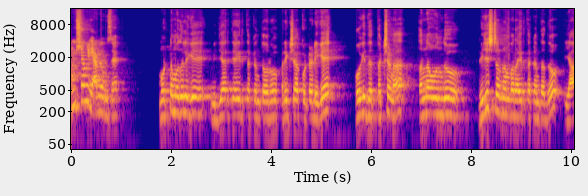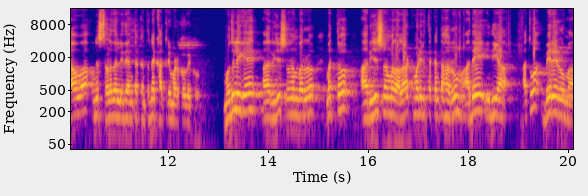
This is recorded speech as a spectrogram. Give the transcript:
ಅಂಶಗಳು ಯಾವ್ಯಾವು ಸರ್? ಮೊಟ್ಟ ಮೊದಲಿಗೆ ವಿದ್ಯಾರ್ಥಿಯಾಗಿರ್ತಕ್ಕಂಥವರು ಪರೀಕ್ಷಾ ಕೊಠಡಿಗೆ ಹೋಗಿದ ತಕ್ಷಣ ತನ್ನ ಒಂದು ರಿಜಿಸ್ಟರ್ ನಂಬರ್ ಆಗಿರ್ತಕ್ಕಂಥದ್ದು ಯಾವ ಒಂದು ಸ್ಥಳದಲ್ಲಿದೆ ಅಂತಕ್ಕಂಥದ್ದನ್ನ ಖಾತ್ರಿ ಮಾಡ್ಕೋಬೇಕು. ಮೊದಲಿಗೆ ಆ ರಿಜಿಸ್ಟರ್ ನಂಬರ್ ಮತ್ತು ಆ ರಿಜಿಸ್ಟರ್ ನಂಬರ್ ಅಲಾಟ್ ಮಾಡಿರ್ತಕ್ಕಂತಹ ರೂಮ್ ಅದೇ ಇದೆಯಾ ಅಥವಾ ಬೇರೆ ರೂಮಾ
